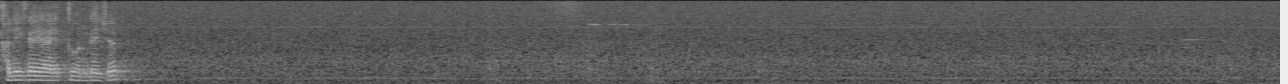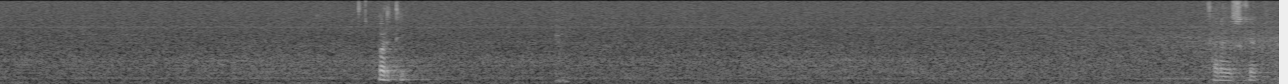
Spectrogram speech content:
खाली काही आहेत दोन लेजर वरती करा escape.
